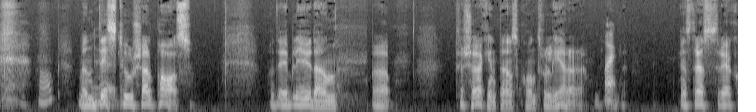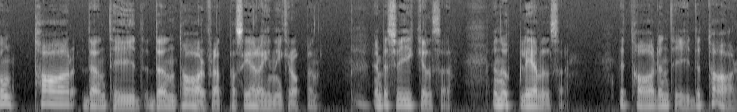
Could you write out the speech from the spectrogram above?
Ja, Men this too shall pass. Och det blir ju den, bara, försök inte ens kontrollera det. Nej. En stressreaktion tar den tid den tar för att passera in i kroppen. En besvikelse, en upplevelse. Det tar den tid det tar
